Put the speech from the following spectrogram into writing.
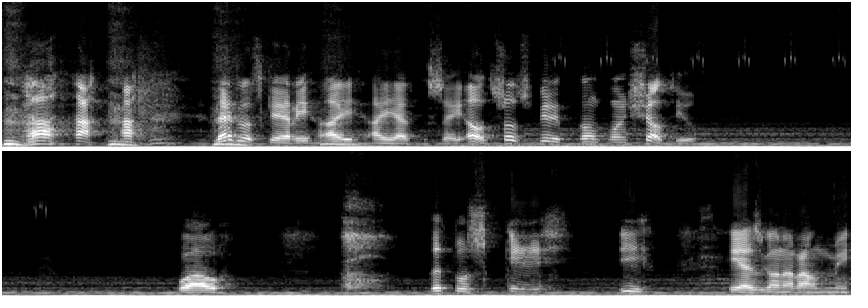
that was scary, I I have to say. Oh, so spirit don't one shot you. Wow. That was scary. He, he has gone around me.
